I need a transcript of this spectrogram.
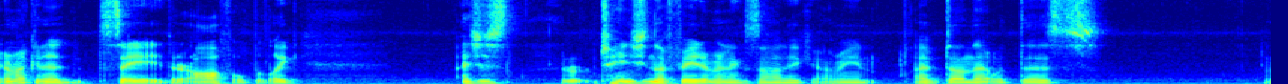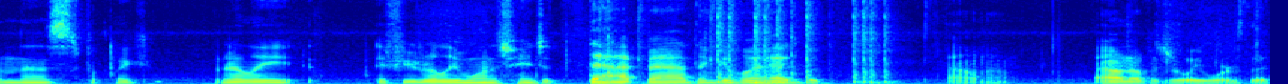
I'm not going to say they're awful, but like, I just. Changing the fate of an exotic, I mean, I've done that with this and this, but like really if you really want to change it that bad then go ahead, but I don't know. I don't know if it's really worth it.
